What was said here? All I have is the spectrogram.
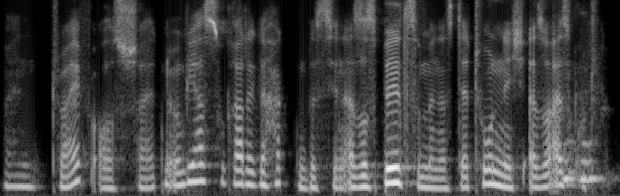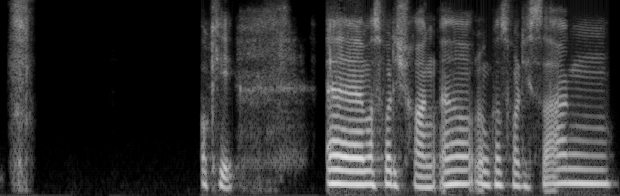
meinen Drive ausschalten. Irgendwie hast du gerade gehackt ein bisschen. Also das Bild zumindest, der Ton nicht. Also alles okay. gut. Okay. Äh, was wollte ich fragen? Äh, irgendwas wollte ich sagen.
